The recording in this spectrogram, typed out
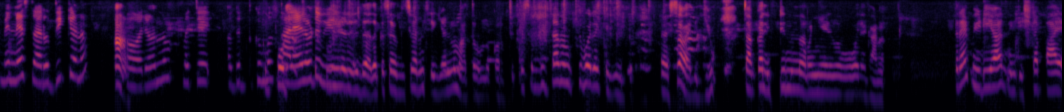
പിന്നെ ശ്രദ്ധിക്കണം. ഓരോന്നും മറ്റേ തലയിലോട്ട് വീഴരുത്. അതൊക്കെ ശ്രദ്ധിച്ച് വേണം ചെയ്യാനെന്ന് മാത്രമുള്ളൂ. കുറച്ചൊക്കെ ശ്രദ്ധിച്ചാൽ നമുക്ക് പോലെയൊക്കെ കിട്ടും. രസമായിരിക്കും. ചക്ക ലിഫ്റ്റിൽ നിന്ന് ഇറങ്ങിയത് പോലെ കാണാം. ഇത്രയും വീഡിയോ നിങ്ങൾക്ക് ഇഷ്ടപ്പായ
